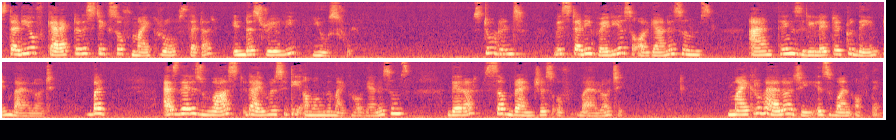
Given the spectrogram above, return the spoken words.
study of characteristics of microbes that are industrially useful. Students, we study various organisms and things related to them in biology. But as there is vast diversity among the microorganisms, there are sub branches of biology. Microbiology is one of them.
